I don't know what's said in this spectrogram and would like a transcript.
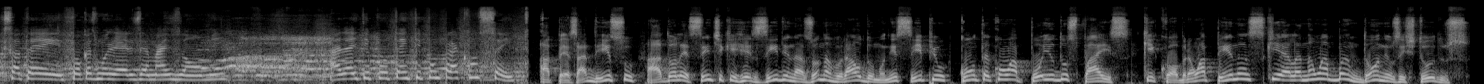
que só tem poucas mulheres, é mais homem. Aí, tipo, tem tipo um preconceito. Apesar disso, a adolescente que reside na zona rural do município conta com o apoio dos pais, que cobram apenas que ela não abandone os estudos.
